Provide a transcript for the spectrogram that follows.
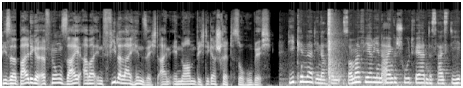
Diese baldige Öffnung sei aber in vielerlei Hinsicht ein enorm wichtiger Schritt, so Hubig die Kinder, die nach den Sommerferien eingeschult werden, das heißt die,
